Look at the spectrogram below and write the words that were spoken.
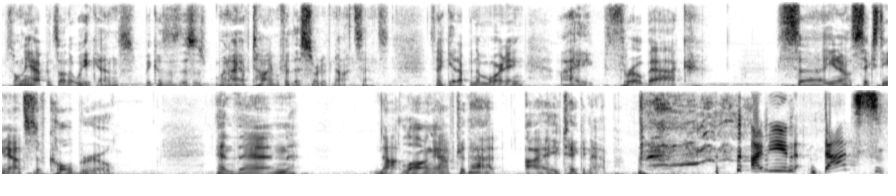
This only happens on the weekends because this is when I have time for this sort of nonsense. So I get up in the morning, I throw back, so, uh, you know, 16 ounces of cold brew, and then not long after that, I take a nap. I mean, that's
